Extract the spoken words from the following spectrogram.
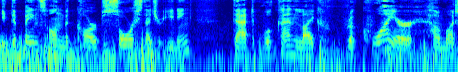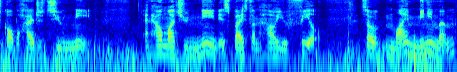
it depends on the carb source that you're eating that will kind of like require how much carbohydrates you need. And how much you need is based on how you feel. So my minimum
